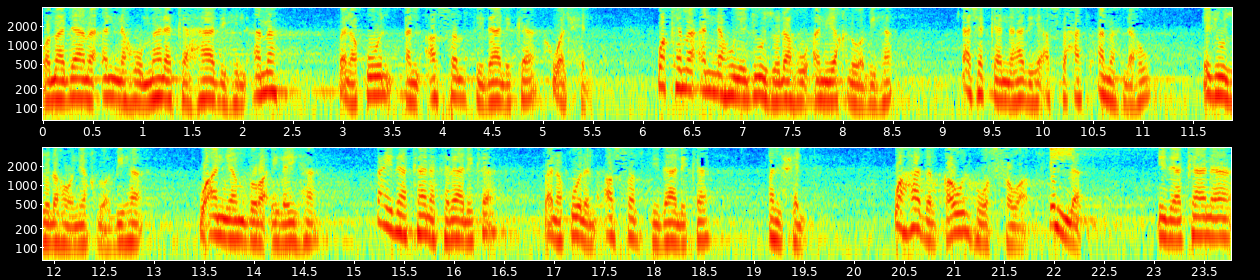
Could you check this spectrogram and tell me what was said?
وما دام أنه ملك هذه الأمة فنقول الأصل في ذلك هو الحل وكما أنه يجوز له أن يخلو بها لا شك أن هذه أصبحت أمة له يجوز له أن يخلو بها وأن ينظر إليها. فإذا كان كذلك فنقول الأصل في ذلك الحل وهذا القول هو الصواب. إلا إذا كان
